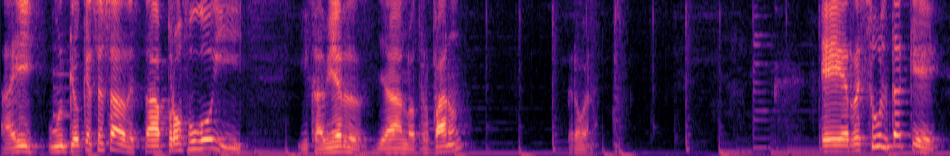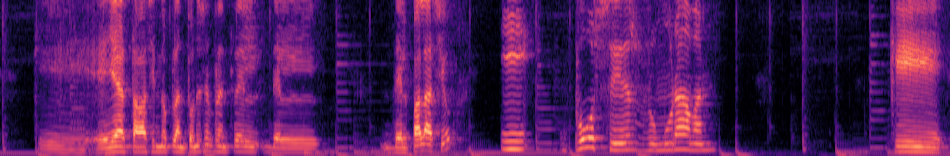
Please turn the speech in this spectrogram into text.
Ahí, creo que César está prófugo y, Javier ya lo atraparon. Pero bueno. Eh, resulta que, ella estaba haciendo plantones enfrente del, del, del palacio y voces rumoraban que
